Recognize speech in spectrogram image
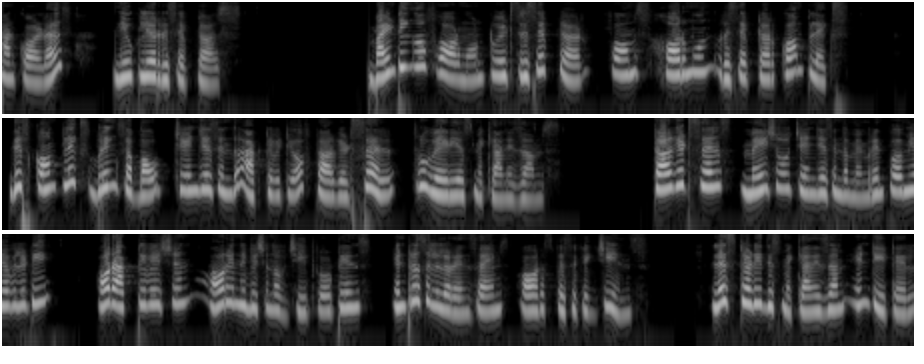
and called as nuclear receptors. Binding of hormone to its receptor forms hormone receptor complex. This complex brings about changes in the activity of target cell through various mechanisms. Target cells may show changes in the membrane permeability or activation or inhibition of G proteins, intracellular enzymes or specific genes. Let's study this mechanism in detail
